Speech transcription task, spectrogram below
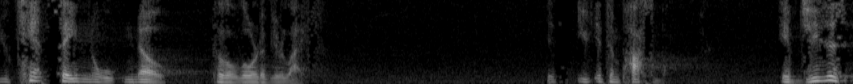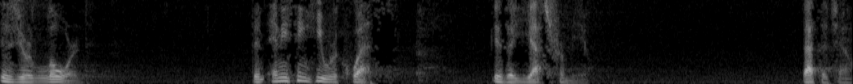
You can't say no, no to the Lord of your life. It's, it's impossible. If Jesus is your Lord, then anything he requests is a yes from you. That's a challenge.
